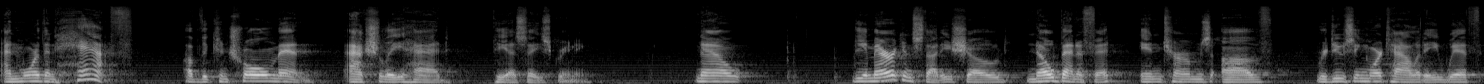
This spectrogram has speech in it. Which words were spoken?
And more than half of the control men actually had PSA screening. Now, the American study showed no benefit in terms of reducing mortality with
